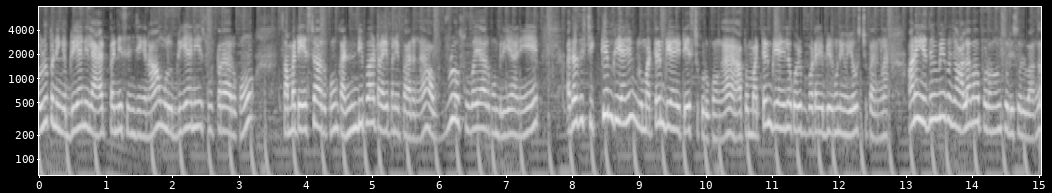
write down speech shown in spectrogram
கொழுப்பை நீங்கள் பிரியாணியில் ஆட் பண்ணி செஞ்சிங்கன்னா உங்களுக்கு பிரியாணியே சூப்பராக இருக்கும். செம்ம டேஸ்ட்டாக இருக்கும். கண்டிப்பாக ட்ரை பண்ணி பாருங்கள் அவ்வளோ சுவையாக இருக்கும் பிரியாணி. அதாவது சிக்கன் பிரியாணி உங்களுக்கு மட்டன் பிரியாணி டேஸ்ட் கொடுக்குங்க. அப்போ மட்டன் பிரியாணியில் கொழுப்பு போட்டால் எப்படி இருக்கும் நீங்கள் யோசிச்சு பாருங்களேன். ஆனால் எதுவுமே கொஞ்சம் அளவாக போடணும்னு சொல்லி சொல்லுவாங்க.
